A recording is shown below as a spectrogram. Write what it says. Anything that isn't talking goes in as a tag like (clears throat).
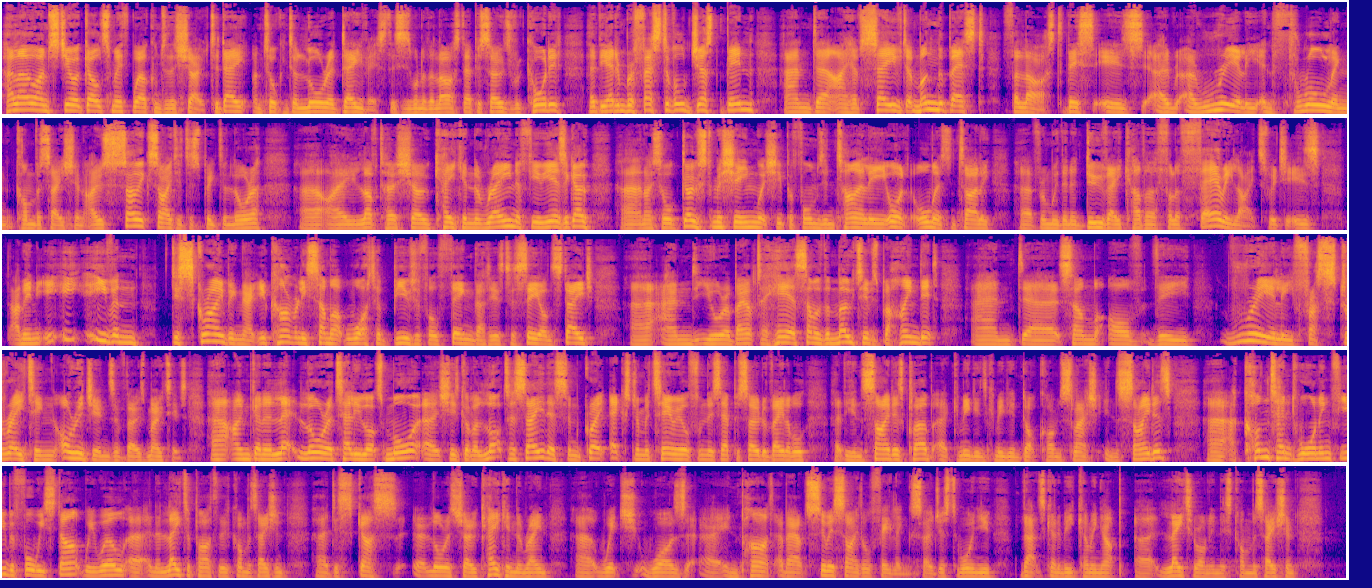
Hello, I'm Stuart Goldsmith. Welcome to the show. Today I'm talking to Laura Davis. This is one of the last episodes recorded at the Edinburgh Festival, just been, and uh, I have saved among the best for last. This is a, a, really enthralling conversation. I was so excited to speak to Laura. Uh, I loved her show Cake in the Rain a few years ago, uh, and I saw Ghost Machine, which she performs entirely, or almost entirely, uh, from within a duvet cover full of fairy lights, which is, I mean, e- even describing that, you can't really sum up what a beautiful thing that is to see on stage. Uh, and you're about to hear some of the motives behind it and uh, some of the really frustrating origins of those motives. Uh, I'm going to let Laura tell you lots more. Uh, she's got a lot to say. There's some great extra material from this episode available at the Insiders Club at comedianscomedian.com slash insiders. Uh, a content warning for you before we start. We will, uh, in a later part of this conversation, uh, discuss uh, Laura's show Cake in the Rain, which was in part about suicidal feelings. So just to warn you, that's going to be coming up later on in this conversation.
